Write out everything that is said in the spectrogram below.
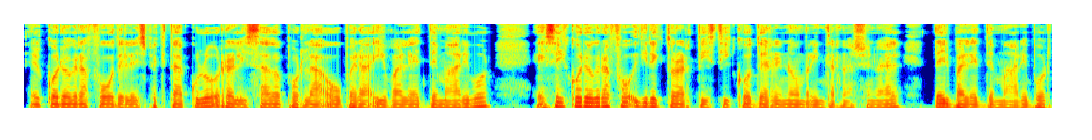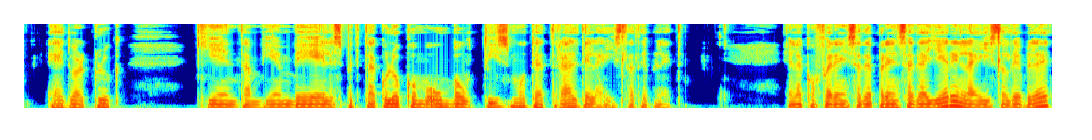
El coreógrafo del espectáculo, realizado por la Ópera y Ballet de Maribor, es el coreógrafo y director artístico de renombre internacional del Ballet de Maribor, Edward Klug, quien también ve el espectáculo como un bautismo teatral de la isla de Bled. En la conferencia de prensa de ayer en la isla de Bled,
